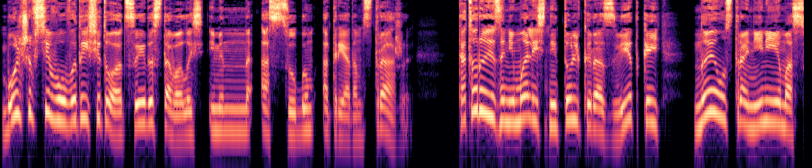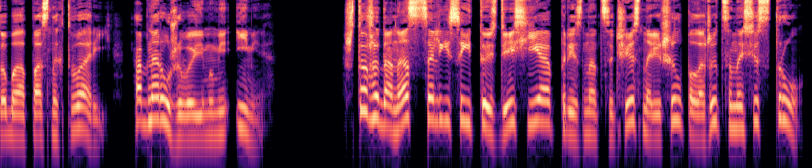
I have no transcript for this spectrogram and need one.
Больше всего в этой ситуации доставалось именно особым отрядам стражи, которые занимались не только разведкой, но и устранением особо опасных тварей, обнаруживаемыми ими. Что же до нас с Алисой, то здесь я, признаться честно, решил положиться на сестру,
